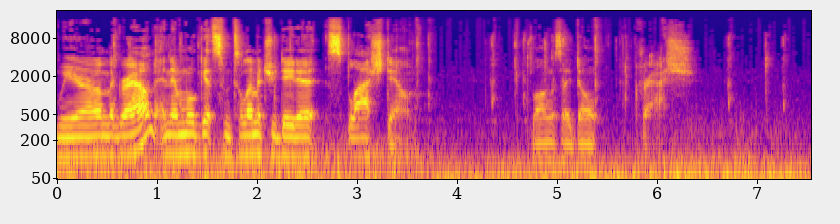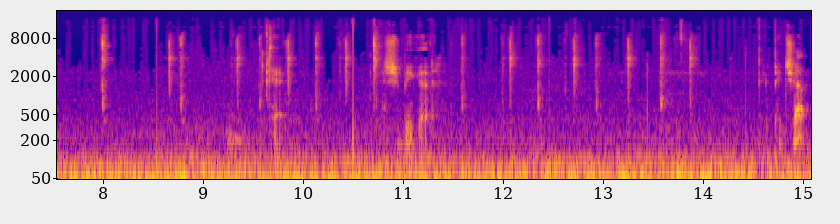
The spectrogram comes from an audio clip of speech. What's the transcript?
we are on the ground, and then we'll get some telemetry data splashed down. As long as I don't crash. Okay. Should be good. Pitch up.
